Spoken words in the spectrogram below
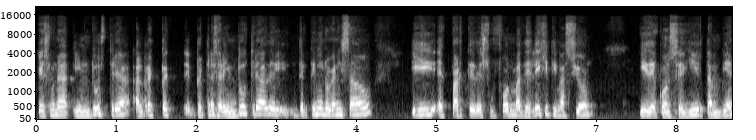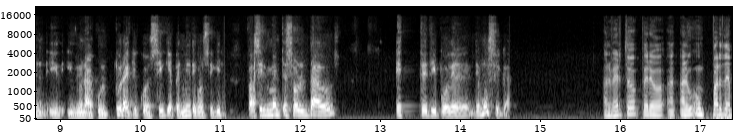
es una industria al respecto, eh, pertenece a la industria del, del crimen organizado y es parte de su forma de legitimación y de conseguir también, y, de una cultura que consigue, permite conseguir fácilmente soldados, este tipo de, música. Alberto, pero un par de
